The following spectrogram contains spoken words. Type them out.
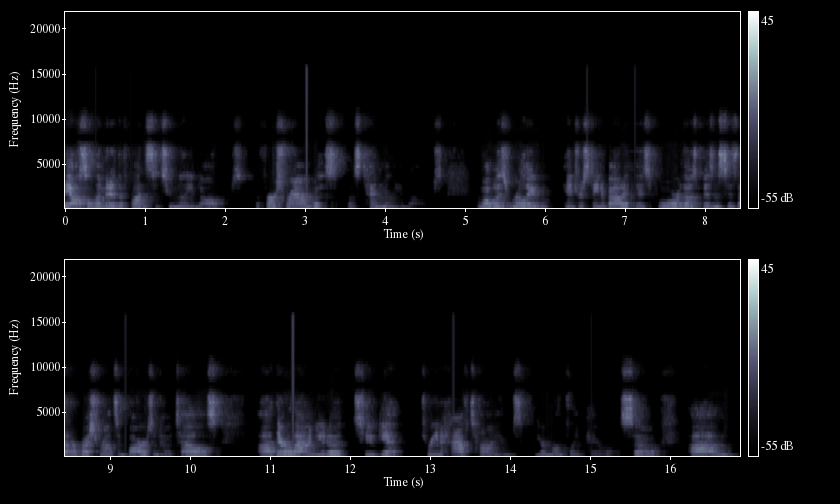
They also limited the funds to two million dollars. The first round was was ten million dollars. And what was really interesting about it is for those businesses that are restaurants and bars and hotels, uh, they're allowing you to to get three and a half times your monthly payroll. So um,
